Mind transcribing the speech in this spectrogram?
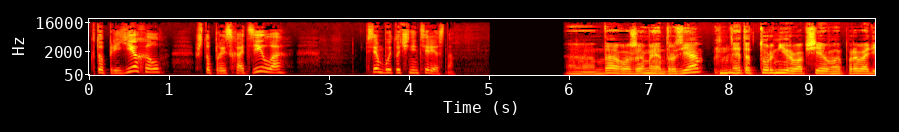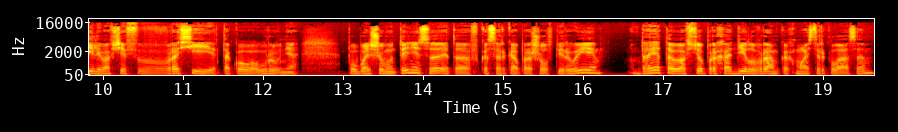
кто приехал, что происходило. Всем будет очень интересно. А, да, уважаемые друзья, этот турнир вообще мы проводили вообще в России такого уровня по большому теннису. Это в КСРК прошел впервые. До этого все проходило в рамках мастер-класса.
